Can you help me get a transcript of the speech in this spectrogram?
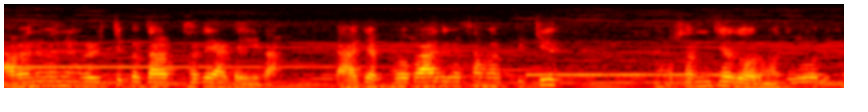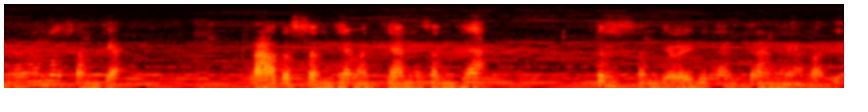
അവനവനും കഴിച്ച് കൃതാർത്ഥത അടയുക രാജഭോഗാദികൾ സമർപ്പിച്ച് സന്ധ്യ തോറും. അതുപോലെ മൂന്ന് സന്ധ്യ. പ്രാതസന്ധ്യ മധ്യാഹ്ന സന്ധ്യ ത്രിസന്ധ്യ വൈകുന്നേരത്തിന് അങ്ങനെയാ പറയുക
